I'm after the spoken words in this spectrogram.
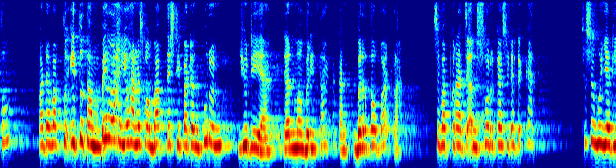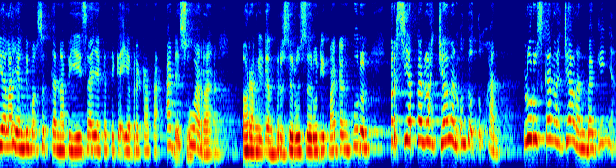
1, pada waktu itu tampillah Yohanes Pembaptis di padang gurun Yudea dan memberitakan, bertobatlah, sebab kerajaan surga sudah dekat. Sesungguhnya dialah yang dimaksudkan Nabi Yesaya ketika ia berkata, ada suara orang yang berseru-seru di padang gurun, persiapkanlah jalan untuk Tuhan, luruskanlah jalan baginya.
